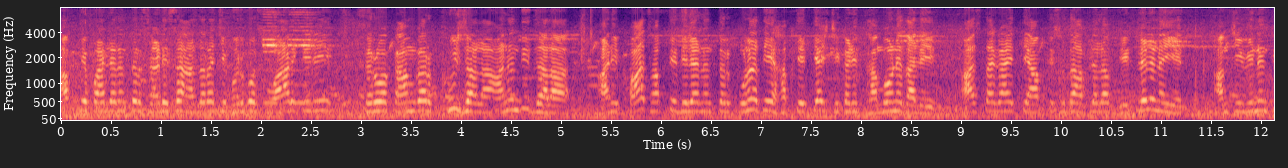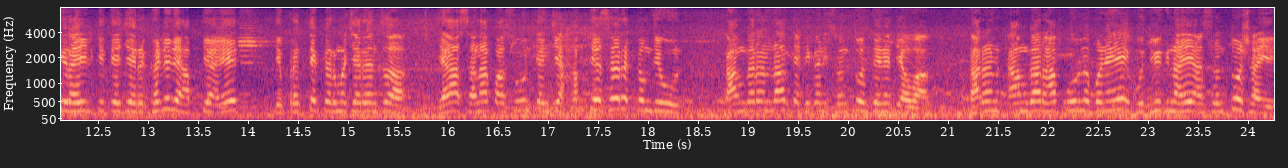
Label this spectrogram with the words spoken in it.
हप्ते पाडल्यानंतर साडेसहा हजाराची भरघोस वाढ केली सर्व कामगार खुश झाला आनंदित झाला आणि पाच हप्ते दिल्यानंतर पुन्हा ते हप्ते त्याच ठिकाणी थांबवण्यात आले. आज काय ते हप्तेसुद्धा आपल्याला भेटलेले नाही आहेत आमची विनंती राहील की ते जे रखडलेले हप्ते आहेत ते प्रत्येक कर्मचाऱ्यांचा ह्या सणापासून त्यांचे हप्त्यासह रक्कम देऊन कामगारांना त्या ठिकाणी संतोष देण्यात यावा. कारण कामगार हा पूर्णपणे उद्विग्न आहे असंतोष आहे.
